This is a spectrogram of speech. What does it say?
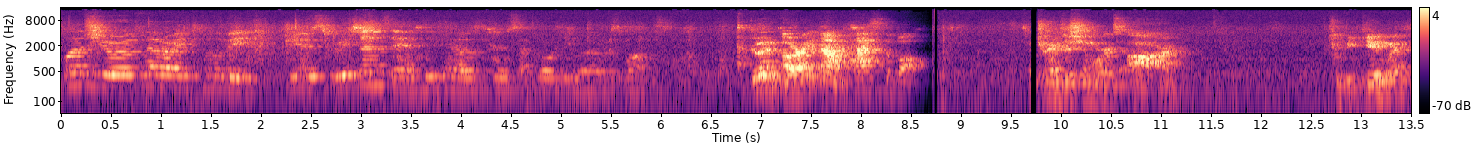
what's your favorite movie? Use reasons and details to support your response. Good. All right. Now pass the ball. Transition words are to begin with,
